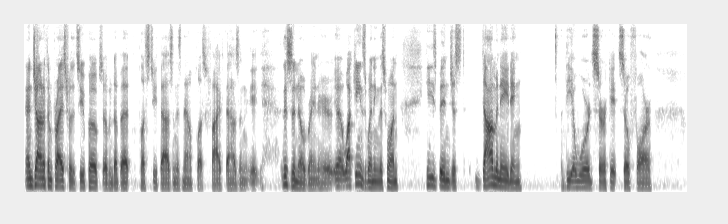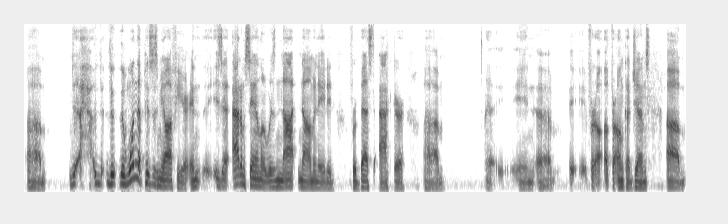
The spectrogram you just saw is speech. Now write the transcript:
And Jonathan Pryce for the two popes opened up at plus 2,000, is now plus 5,000. This is a no brainer here. Uh, Joaquin's winning this one. He's been just dominating the award circuit so far. Um, the, the, the one that pisses me off here and is that Adam Sandler was not nominated for Best Actor um, uh, in uh, for uh, for Uncut Gems. Um,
